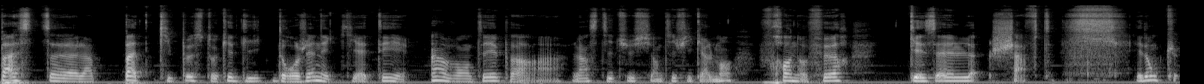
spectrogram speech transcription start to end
Past, la pâte qui peut stocker de l'hydrogène et qui a été inventée par l'institut scientifique allemand Fraunhofer Gesellschaft. Et donc,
